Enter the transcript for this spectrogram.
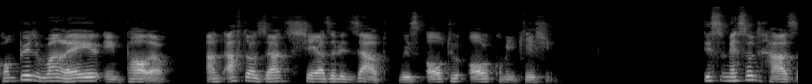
Compute one layer in parallel, and after that share the result with all-to-all -all communication. This method has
